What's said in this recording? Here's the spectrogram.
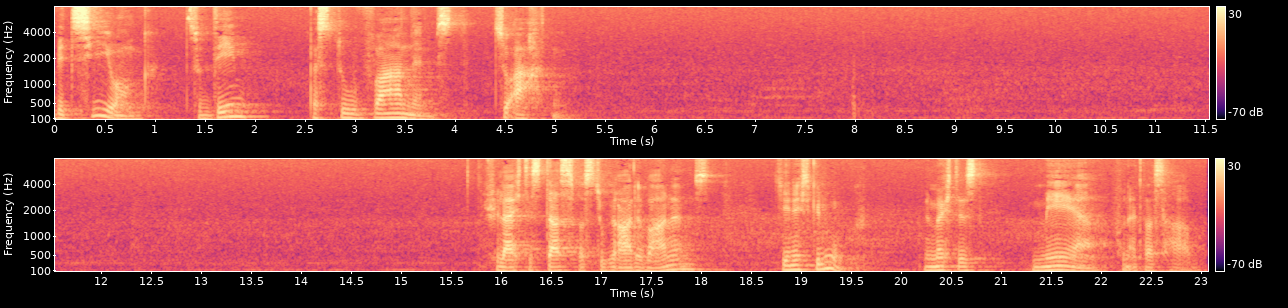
Beziehung zu dem, was du wahrnimmst, zu achten. Vielleicht ist das, was du gerade wahrnimmst, dir nicht genug. Du möchtest mehr von etwas haben.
